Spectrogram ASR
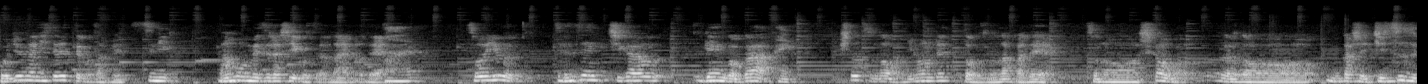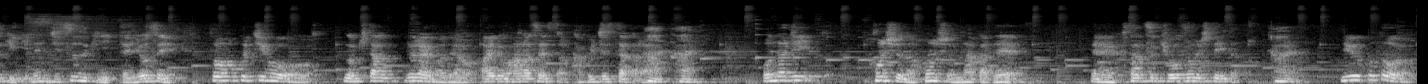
うん、語順が似てるってことは別に何も珍しいことではないので、はい、そういう全然違う言語が一つの日本列島の中でそのしかもあの昔地続きにね地続きに行って要するに東北地方の北ぐらいまではアイヌ語話されてたの確実だから、はいはい、同じ本州の本州の中で、えー、2つ共存していたと、はい、いうことを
